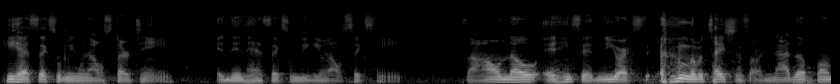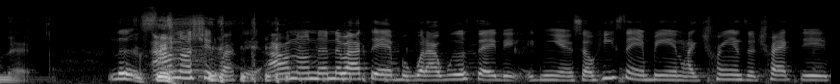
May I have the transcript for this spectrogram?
He had sex with me when I was 13 and then had sex with me again when I was 16. So I don't know. And he said New York's limitations are not up on that. Look, See- I don't know shit about that. I don't know nothing about that. But what I will say that again, so he's saying being like trans attracted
